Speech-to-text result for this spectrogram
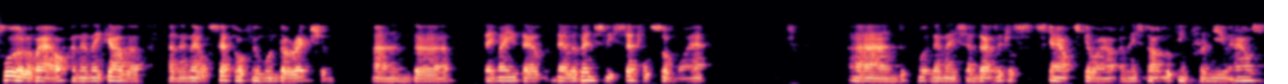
swirl about, and then they gather, and then they'll set off in one direction, and uh, they may they'll, they'll eventually settle somewhere, and but then they send out little scouts go out and they start looking for a new house,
